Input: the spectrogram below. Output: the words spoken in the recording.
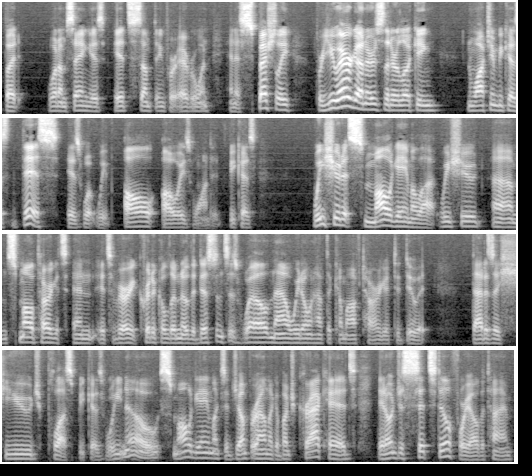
but what I'm saying is it's something for everyone, and especially for you air gunners that are looking and watching because this is what we've all always wanted because we shoot at small game a lot. We shoot um, small targets, and it's very critical to know the distances. Well, now we don't have to come off target to do it. That is a huge plus because we know small game likes to jump around like a bunch of crackheads. They don't just sit still for you all the time.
